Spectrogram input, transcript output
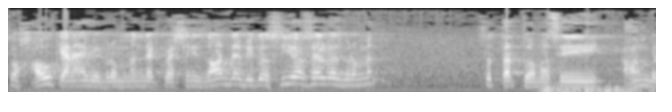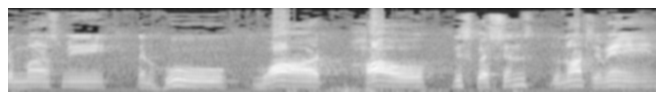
So how can I be Brahman? That question is not there because see yourself as Brahman. So Tattvamasi, Aham Brahmasmi, then who, what, how, these questions do not remain.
